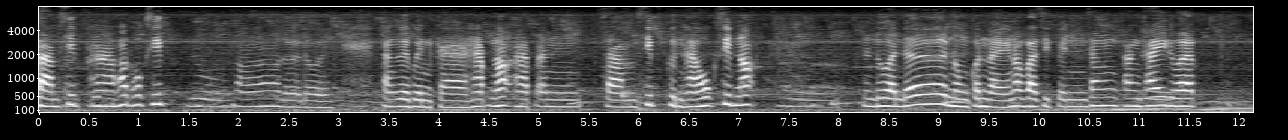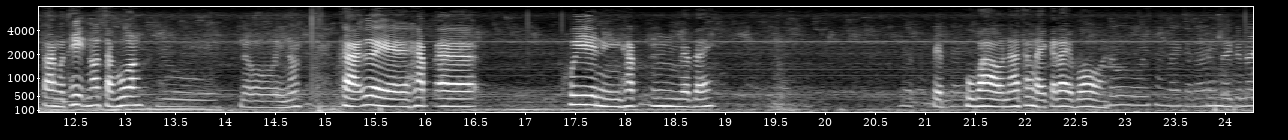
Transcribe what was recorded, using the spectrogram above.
สามสิบห้าฮอดหกสิบโดยอ๋อเลยเลยทางเอ้ยเพิ่นกาฮับเนาะฮับอันสามสิบขึ้นหาหกสิบเนาะด่วนๆเด้อหนุ่มคนไหนเนาะว่าสิเป็นทั้งทางไทยหรือว่าต่างประเทศเนาะสาวพวง โดยเลยเนาะค่ะเอ้ยฮับเอ่อคุยนี่ฮับอืมแบบใดแบบผู้บ่าวนะทางไหนก็ได้บ่โดยทางใดก็ได้ทางใดก็ได้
